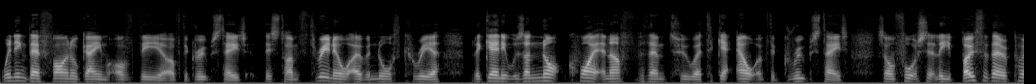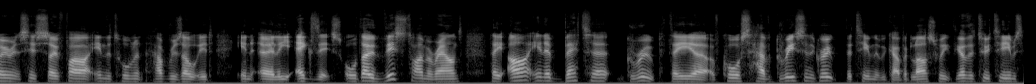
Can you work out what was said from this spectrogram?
winning their final game of the, uh, of the group stage, this time 3 0 over North Korea. But again, it was not quite enough for them to, uh, to get out of the group stage. So unfortunately, both of their appearances so far in the tournament have resulted in early exits. Although this time around they are in a better group. They, uh, of course, have Greece in the group, the team that we covered last week. The other two teams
